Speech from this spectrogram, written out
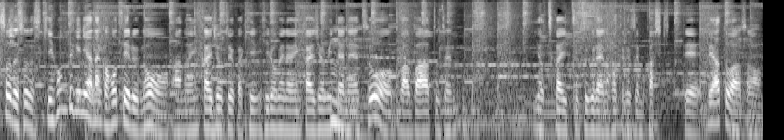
そうですそうです。基本的にはなんかホテルのあの宴会場というか広めの宴会場みたいなやつを、まあ、バーッと全4つか5つぐらいのホテル全部貸し切ってであとはその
